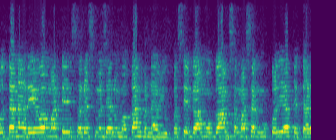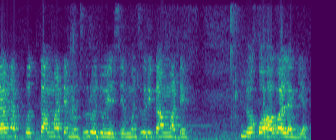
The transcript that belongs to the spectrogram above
પોતાના રહેવા માટે સરસ મજાનું મકાન બનાવ્યું. પછી ગામો ગામ સમાચાર મોકલ્યા કે તળાવના ખોદકામ માટે મજૂરો જોઈએ છે, મજૂરી કામ માટે લોકો આવવા લાગ્યા.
